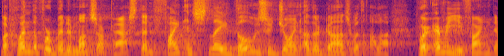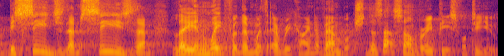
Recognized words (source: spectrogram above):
But when the forbidden months are past, then fight and slay those who join other gods with Allah, wherever you find them. Besiege them, seize them, lay in wait for them with every kind of ambush. Does that sound very peaceful to you?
